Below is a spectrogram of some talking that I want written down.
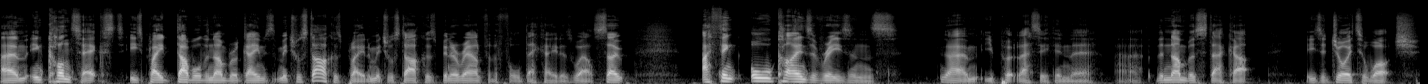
Um, in context, he's played double the number of games that Mitchell Starc has played, and Mitchell Starc has been around for the full decade as well. So I think all kinds of reasons um, you put Lasith in there. Uh, the numbers stack up. He's a joy to watch.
